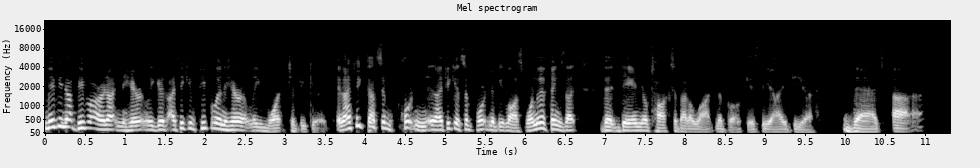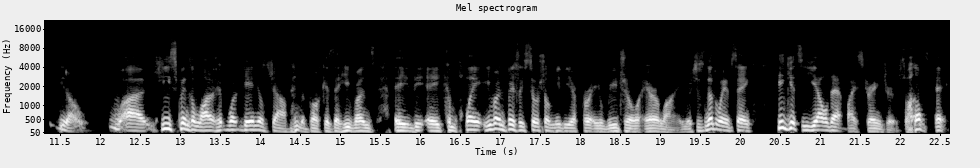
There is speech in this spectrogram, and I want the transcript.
maybe not people are not inherently good. I think people inherently want to be good. And I think that's important. And I think it's important to be lost. One of the things that that Daniel talks about a lot in the book is the idea that uh, you know, uh, he spends a lot of what Daniel's job in the book is that he runs a the, a complaint. He runs basically social media for a regional airline, which is another way of saying he gets yelled at by strangers all day.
